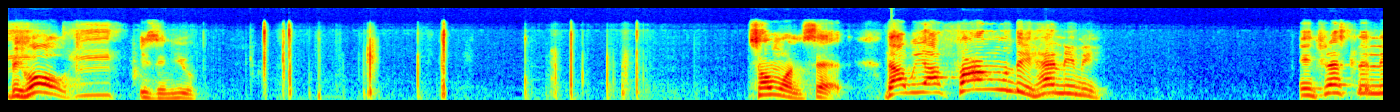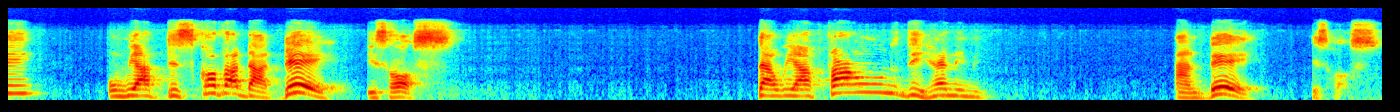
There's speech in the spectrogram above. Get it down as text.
Behold, is in you. Someone said that we have found the enemy. Interestingly, we have discovered that they is us. That we have found the enemy and they is us.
